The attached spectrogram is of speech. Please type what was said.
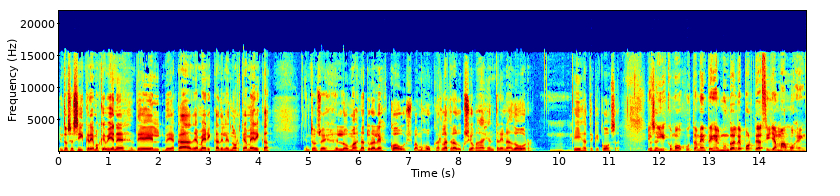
Entonces, si creemos que viene de acá, de América, de Norteamérica, entonces lo más natural es coach. Vamos a buscar la traducción. Ah, es entrenador. Fíjate qué cosa. Y- es como justamente en el mundo del deporte así llamamos en,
